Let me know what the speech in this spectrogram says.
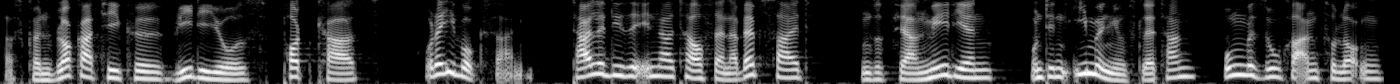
Das können Blogartikel, Videos, Podcasts oder E-Books sein. Teile diese Inhalte auf deiner Website, in sozialen Medien und in E-Mail-Newslettern, um Besucher anzulocken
